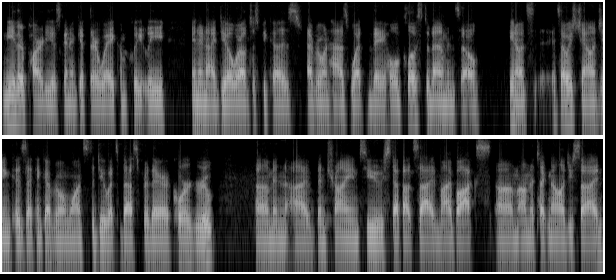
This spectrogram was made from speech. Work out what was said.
neither party is going to get their way completely in an ideal world just because everyone has what they hold close to them and so you know it's it's always challenging because i think everyone wants to do what's best for their core group um, and i've been trying to step outside my box um, on the technology side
